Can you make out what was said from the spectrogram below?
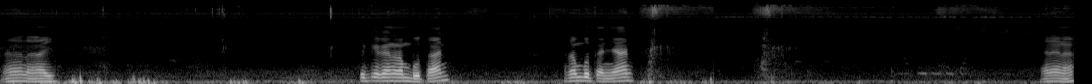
Nanay. Tigka ka ng rambutan? Rambutan yan? Ano na?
